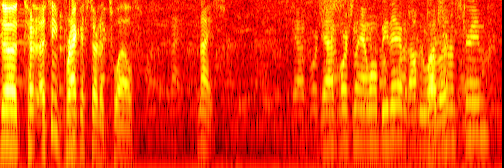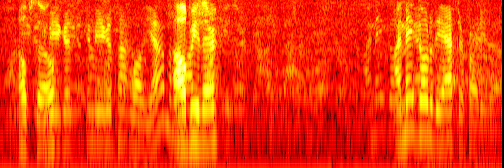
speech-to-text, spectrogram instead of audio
the tur- I think bracket start at 12. Nice. Yeah, unfortunately I won't be there, but I'll be watching on stream. Hope It's gonna so. be a good. Gonna be a good time. Well, yeah, I'm gonna I'll be there. I may go to the after party though.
